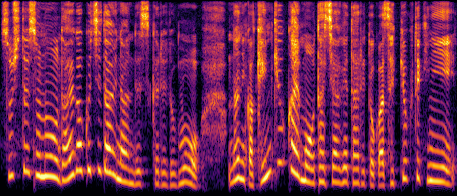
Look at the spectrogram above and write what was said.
そしてその大学時代なんですけれども何か研究会も立ち上げたりとか積極的に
